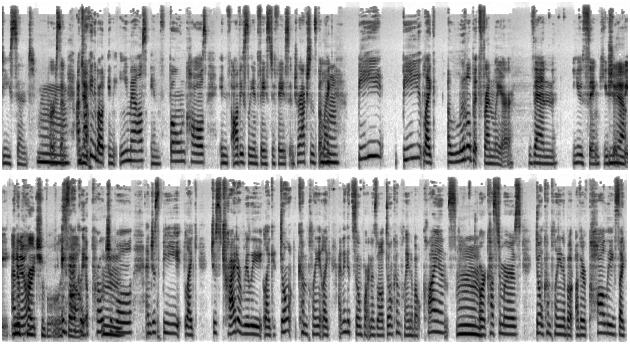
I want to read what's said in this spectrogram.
decent person. Mm, I'm yeah. talking about in emails, in phone calls, in obviously in face-to-face interactions, but like Mhm. be be like a little bit friendlier than you think you should yeah. be. and you know? approachable Exactly, well. Mm. approachable and just be like just try to really like don't complain like I think it's so important as well. Don't complain about clients Mm. or customers. Don't complain about other colleagues. Like,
